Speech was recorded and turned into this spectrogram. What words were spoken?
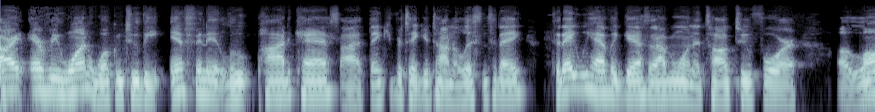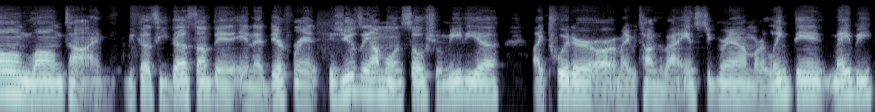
All right, everyone, welcome to the Infinite Loop podcast. I thank you for taking your time to listen today. Today, we have a guest that I've been wanting to talk to for a long, long time because he does something in a different. Because usually I'm on social media like Twitter or maybe talking about Instagram or LinkedIn, maybe,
